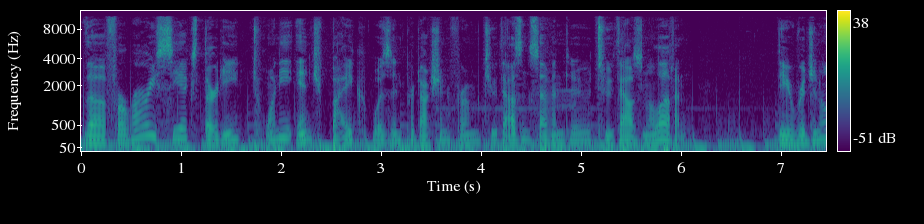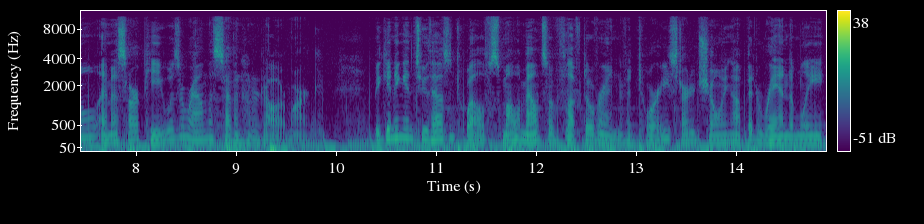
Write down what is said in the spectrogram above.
The Ferrari CX30 20-inch bike was in production from 2007 to 2011. The original MSRP was around the $700 mark. Beginning in 2012, small amounts of leftover inventory started showing up and randomly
